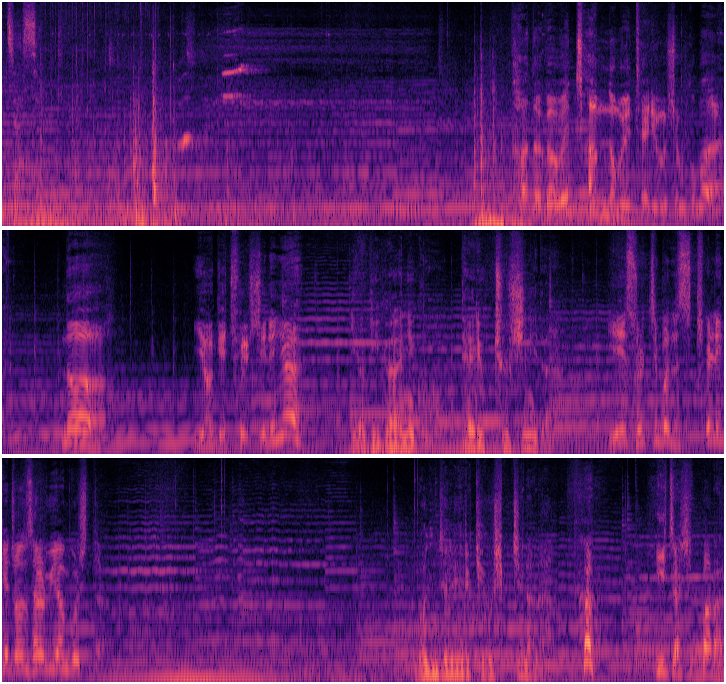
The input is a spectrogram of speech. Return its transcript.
불황자 새끼. 하다가 웬 참놈을 데려오셨구만. 너 여기 출신이냐? 여기가 아니고 대륙 출신이다. 이 술집은 스켈리게 전사를 위한 곳이다. 문제를 일으키고 싶진 않아. 이 자식 봐라.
